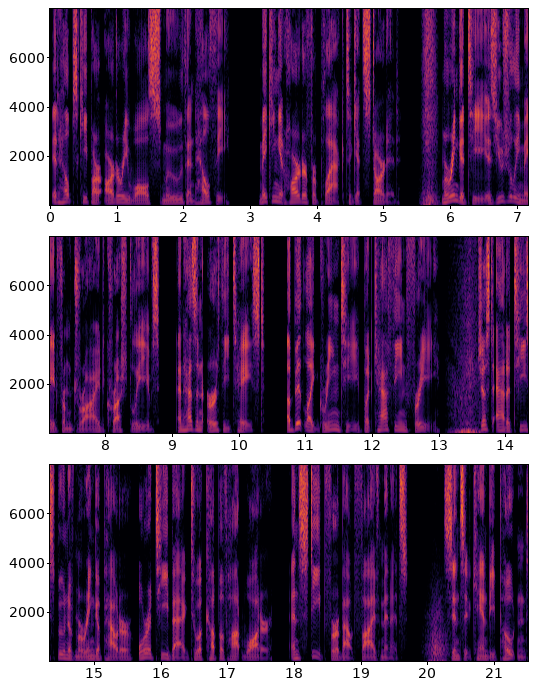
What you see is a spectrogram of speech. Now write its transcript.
it helps keep our artery walls smooth and healthy, making it harder for plaque to get started. Moringa tea is usually made from dried, crushed leaves and has an earthy taste, a bit like green tea but caffeine-free. Just add a teaspoon of moringa powder or a tea bag to a cup of hot water and steep for about 5 minutes. Since it can be potent,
